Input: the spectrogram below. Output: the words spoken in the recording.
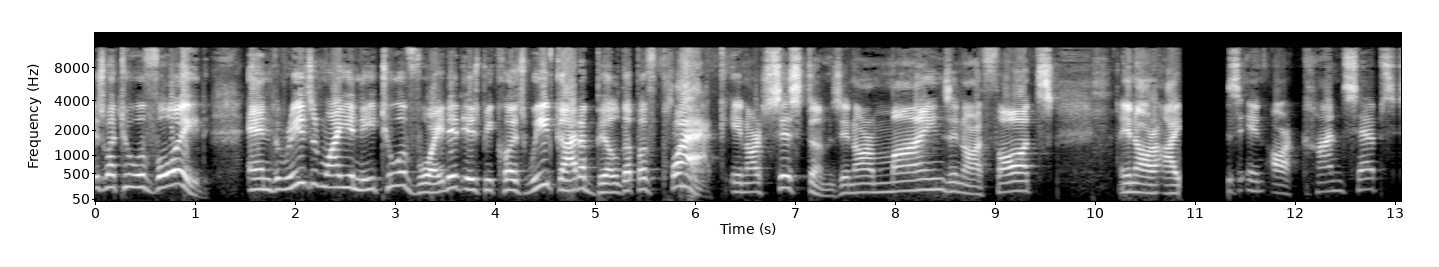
is what to avoid. And the reason why you need to avoid it is because we've got a buildup of plaque in our systems, in our minds, in our thoughts, in our ideas in our concepts.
